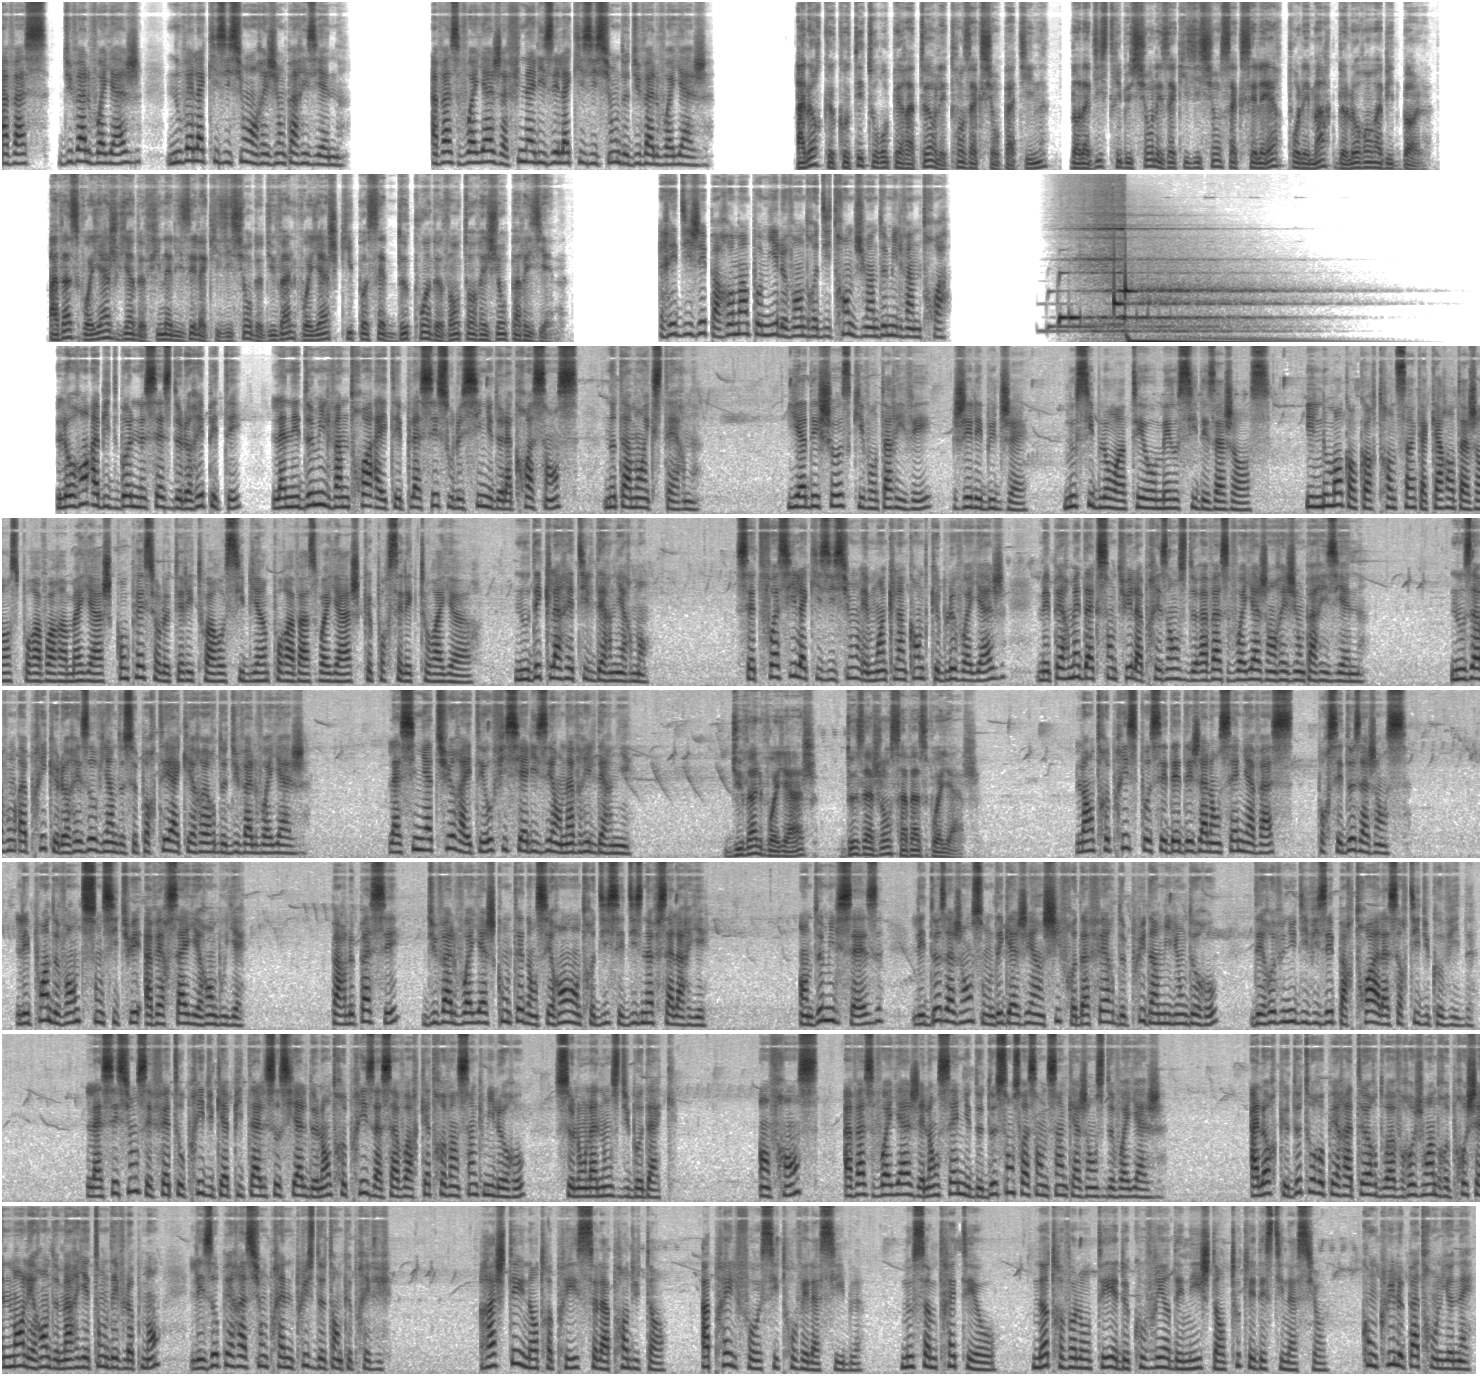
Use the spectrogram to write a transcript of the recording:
Avas, Duval Voyage, nouvelle acquisition en région parisienne. Avas Voyage a finalisé l'acquisition de Duval Voyage. Alors que côté tour opérateur les transactions patinent, dans la distribution les acquisitions s'accélèrent pour les marques de Laurent Habitbol. Avas Voyage vient de finaliser l'acquisition de Duval Voyage qui possède deux points de vente en région parisienne. Rédigé par Romain Pommier le vendredi 30 juin 2023. Laurent Habitbol ne cesse de le répéter, l'année 2023 a été placée sous le signe de la croissance, notamment externe. Il y a des choses qui vont arriver, j'ai les budgets. Nous ciblons un Théo mais aussi des agences. Il nous manque encore 35 à 40 agences pour avoir un maillage complet sur le territoire aussi bien pour Avas Voyage que pour Selectour ailleurs. Nous déclarait-il dernièrement. Cette fois-ci l'acquisition est moins clinquante que Bleu Voyage, mais permet d'accentuer la présence de Havas Voyage en région parisienne. Nous avons appris que le réseau vient de se porter acquéreur de Duval Voyage. La signature a été officialisée en avril dernier. Duval Voyage, deux agences Avas Voyage. L'entreprise possédait déjà l'enseigne Avas, pour ces deux agences. Les points de vente sont situés à Versailles et Rambouillet. Par le passé, Duval Voyage comptait dans ses rangs entre 10 et 19 salariés. En 2016, les deux agences ont dégagé un chiffre d'affaires de plus d'un million d'euros, des revenus divisés par trois à la sortie du Covid. La cession s'est faite au prix du capital social de l'entreprise, à savoir 85 000 euros, selon l'annonce du Bodac. En France, Avas Voyage est l'enseigne de 265 agences de voyage. Alors que deux tours opérateurs doivent rejoindre prochainement les rangs de Marieton Développement, les opérations prennent plus de temps que prévu. Racheter une entreprise, cela prend du temps. Après, il faut aussi trouver la cible. Nous sommes très Théo. Notre volonté est de couvrir des niches dans toutes les destinations. Conclut le patron lyonnais.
